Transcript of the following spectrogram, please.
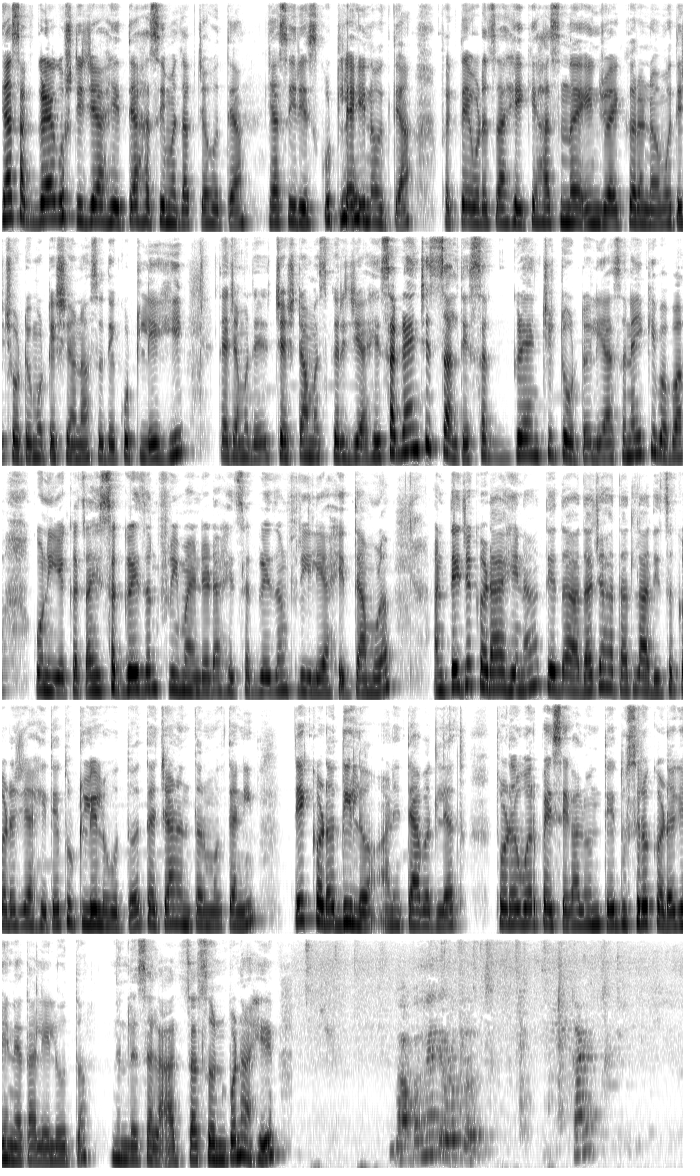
ह्या सगळ्या गोष्टी ज्या आहेत त्या हसी मजाकच्या होत्या. ह्या सिरियस कुठल्याही नव्हत्या. फक्त एवढंच आहे की हसणं एन्जॉय करणं मग ते छोटे मोठे क्षण असू दे कुठलेही त्याच्यामध्ये चेष्टा मस्करी जी आहे सगळ्यांचीच चालते. सगळ्यांची टोटली असं नाही की बाबा कोणी एकच आहे. सगळेजण फ्री माइंडेड आहेत सगळेजण फ्रीली आहेत त्यामुळं. आणि ते जे कडं आहे ना ते दादाच्या हातातलं आधीचं कडं जे आहे ते तुटलेलं होतं. त्याच्यानंतर मग त्यांनी ते कडं दिलं आणि त्या बदल्यात थोडं वर पैसे घालून ते दुसरं कडं घेण्यात आलेलं होतं. म्हणलं चला आजचा सण पण आहे. नाही तेवढं कळत. काय?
